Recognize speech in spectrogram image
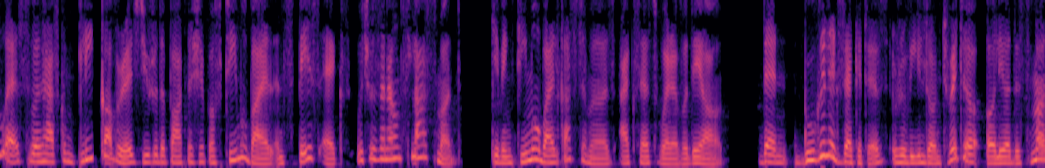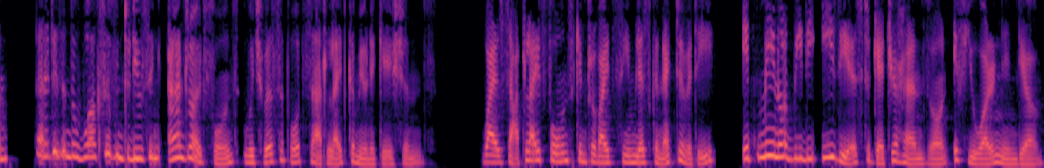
US will have complete coverage due to the partnership of T Mobile and SpaceX, which was announced last month, giving T Mobile customers access wherever they are. Then, Google executives revealed on Twitter earlier this month that it is in the works of introducing Android phones which will support satellite communications. While satellite phones can provide seamless connectivity, it may not be the easiest to get your hands on if you are in India.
